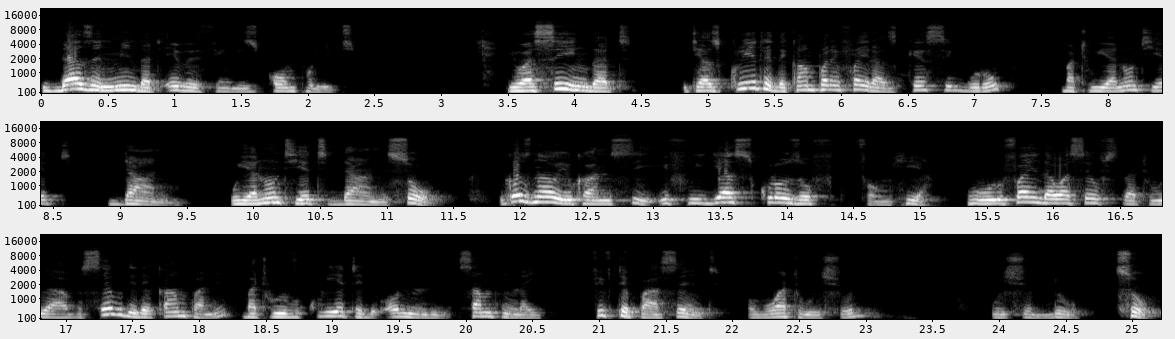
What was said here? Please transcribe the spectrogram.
It doesn't mean that everything is complete. You are seeing that it has created the company file as KC group, but we are not yet done. We are not yet done. So, because now you can see, if we just close off from here, we will find ourselves that we have saved the company, but we've created only something like 50% of what we should we should do. So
